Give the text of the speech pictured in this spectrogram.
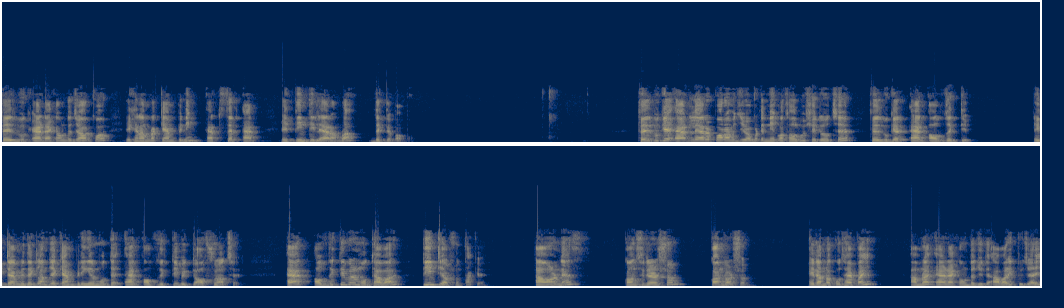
ফেসবুক অ্যাড অ্যাকাউন্টে যাওয়ার পর, এখানে আমরা ক্যাম্পেনিং অ্যাড সেট অ্যাড এই তিনটি লেয়ার আমরা দেখতে পাবো। ফেসবুকে অ্যাড লেয়ারের পর আমি যে ব্যাপারটা নিয়ে কথা বলব, সেটা হচ্ছে ফেসবুকের অ্যাড অবজেক্টিভ এটা আমি দেখলাম যে ক্যাম্পেনিং এর মধ্যে অ্যাড অবজেক্টিভ একটি অপশন আছে। অ্যাড অবজেক্টিভের মধ্যে আবার তিনটি অপশন থাকে। অ্যাওয়ারনেস কনসিডারেশন কনভার্সন এটা আমরা কোথায় পাই? আমরা অ্যাড অ্যাকাউন্টে যদি আবার একটু যাই,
